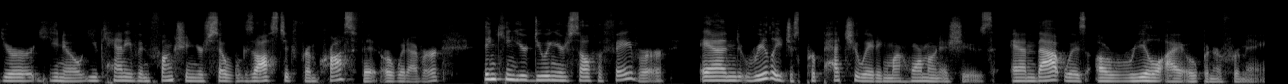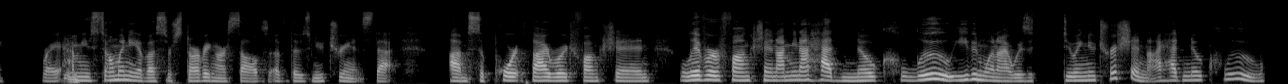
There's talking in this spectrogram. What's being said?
you're, you know, you can't even function. You're so exhausted from CrossFit or whatever, thinking you're doing yourself a favor and really just perpetuating my hormone issues. And that was a real eye opener for me right? Mm-hmm. I mean, so many of us are starving ourselves of those nutrients that um, support thyroid function, liver function. I mean, I had no clue, even when I was doing nutrition, I had no clue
